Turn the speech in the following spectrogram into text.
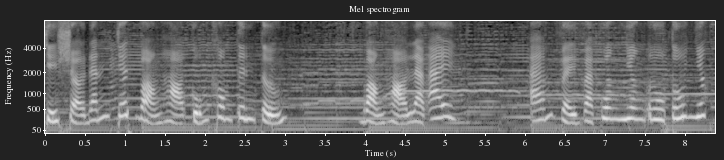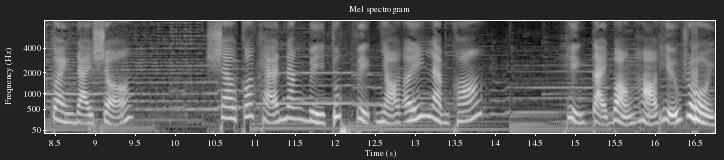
Chỉ sợ đánh chết bọn họ cũng không tin tưởng Bọn họ là ai? Ám vệ và quân nhân ưu tú nhất toàn đại sở Sao có khả năng bị chút việc nhỏ ấy làm khó? Hiện tại bọn họ hiểu rồi.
